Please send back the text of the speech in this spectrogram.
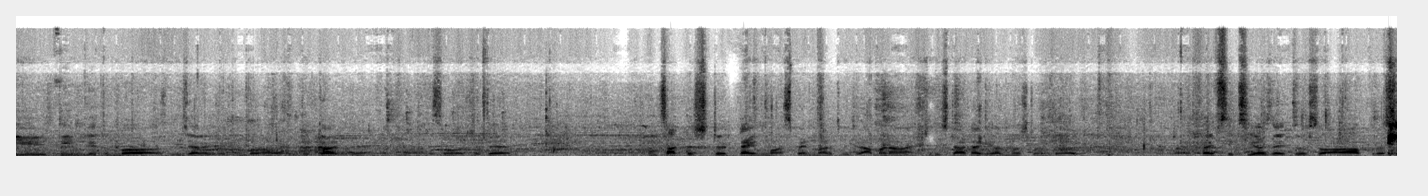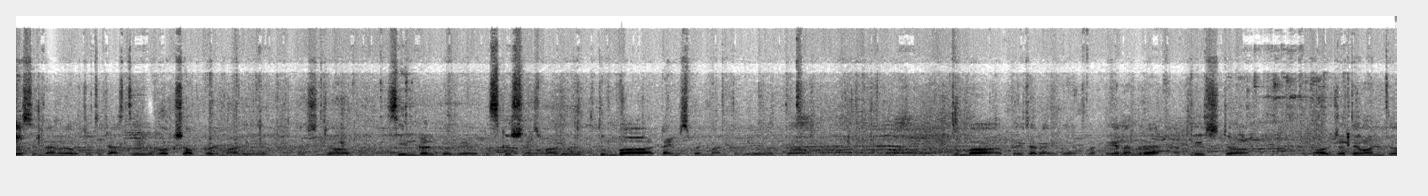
ಇಡೀ ಟೀಮ್ಗೆ ತುಂಬ ಬೇಜಾರಾಗಿದೆ, ತುಂಬ ದುಃಖ ಆಗಿದೆ. ಸೊ ಜೊತೆ ಒಂದು ಸಾಕಷ್ಟು ಟೈಮ್ ಸ್ಪೆಂಡ್ ಮಾಡಿದ್ವಿ. ರಾಮಣ್ಣ ಆ್ಯಕ್ಚುಲಿ ಸ್ಟಾರ್ಟ್ ಆಗಿ ಆಲ್ಮೋಸ್ಟ್ ಒಂದು ಫೈವ್ ಸಿಕ್ಸ್ ಇಯರ್ಸ್ ಆಯಿತು. ಸೊ ಆ ಪ್ರೊಸೆಸ್ಸಿಂದನೂ ಅವ್ರ ಜೊತೆ ಜಾಸ್ತಿ ವರ್ಕ್ಶಾಪ್ಗಳು ಮಾಡಿ, ಒಂದಷ್ಟು ಸೀನ್ಗಳ ಬಗ್ಗೆ ಡಿಸ್ಕಷನ್ಸ್ ಮಾಡಿ, ತುಂಬ ಟೈಮ್ ಸ್ಪೆಂಡ್ ಮಾಡ್ತೀವಿ. ಇವತ್ತು ತುಂಬ ಬೇಜಾರಾಗಿದೆ. ಬಟ್ ಏನಂದರೆ ಅಟ್ಲೀಸ್ಟ್ ಅವ್ರ ಜೊತೆ ಒಂದು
